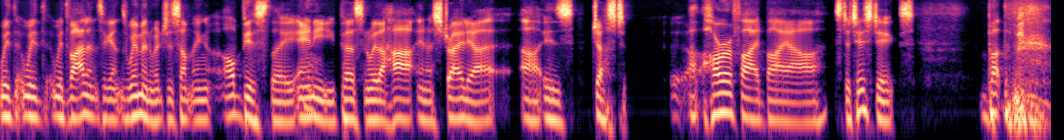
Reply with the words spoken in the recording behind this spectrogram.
with with with violence against women, which is something obviously any person with a heart in Australia uh, is just Uh, horrified by our statistics. But the,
